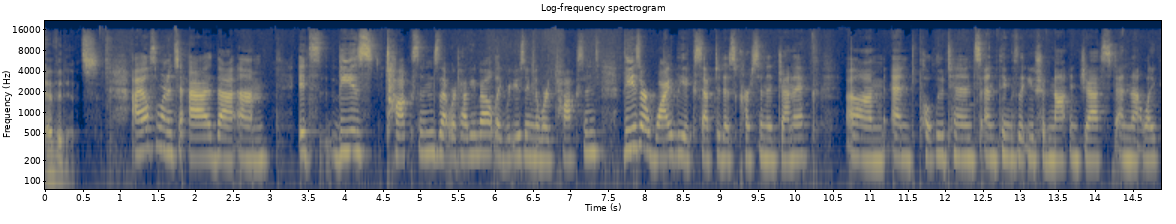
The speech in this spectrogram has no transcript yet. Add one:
evidence. I also wanted to add that um, it's these toxins that we're talking about, like we're using the word toxins, these are widely accepted as carcinogenic um, and pollutants and things that you should not ingest and that, like,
